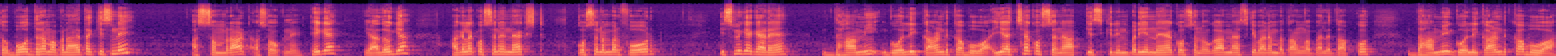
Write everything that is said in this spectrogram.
तो बौद्ध धर्म अपनाया था किसने? सम्राट अशोक ने। ठीक है? याद हो गया? अगला क्वेश्चन है नेक्स्ट क्वेश्चन नंबर फोर इसमें क्या कह रहे हैं? धामी गोली कांड कब हुआ? ये अच्छा क्वेश्चन है। आपकी स्क्रीन पर ये नया क्वेश्चन होगा। मैं इसके बारे में बताऊँगा पहले तो आपको। धामी गोली कांड कब हुआ?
